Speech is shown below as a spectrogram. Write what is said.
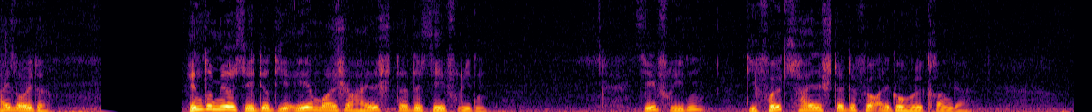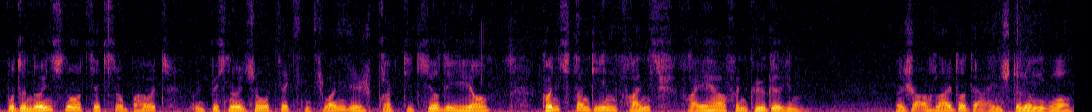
Hi Leute, hinter mir seht ihr die ehemalige Heilstätte Seefrieden. Seefrieden, die Volksheilstätte für Alkoholkranke, wurde 1906 erbaut und bis 1926 praktizierte hier Konstantin Franz Freiherr von Kügelgen, welcher auch Leiter der Einstellung war.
